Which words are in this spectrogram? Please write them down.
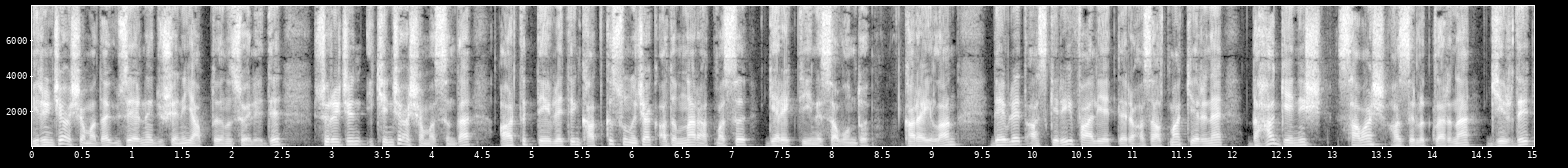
birinci aşamada üzerine düşeni yaptığını söyledi. Sürecin ikinci aşamasında artık devletin katkı sunacak adımlar atması gerektiğini savundu. Karayılan, devlet askeri faaliyetleri azaltmak yerine daha geniş savaş hazırlıklarına girdi.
